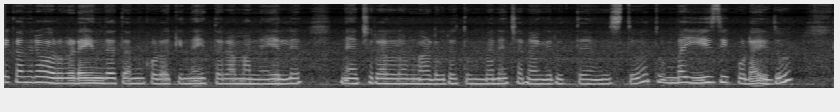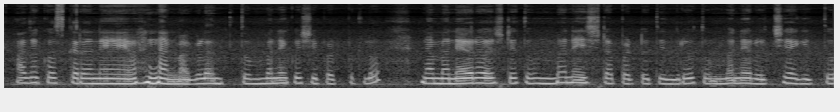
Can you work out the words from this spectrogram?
ಯಾಕಂದರೆ ಹೊರಗಡೆಯಿಂದ ತಂದು ಕೊಡೋಕ್ಕಿಂತ ಈ ಥರ ಮನೆಯಲ್ಲೇ ನ್ಯಾಚುರಲ್ ಮಾಡಿದ್ರೆ ತುಂಬಾ ಚೆನ್ನಾಗಿರುತ್ತೆ ಅನ್ನಿಸ್ತು. ತುಂಬ ಈಸಿ ಕೂಡ ಇದು. ಅದಕ್ಕೋಸ್ಕರನೇ ನನ್ನ ಮಗಳಂತೂ ತುಂಬಾ ಖುಷಿ ಪಟ್ಬಿಟ್ಲು. ನಮ್ಮ ಮನೆಯವರು ಅಷ್ಟೇ ತುಂಬಾ ಇಷ್ಟಪಟ್ಟು ತಿಂದರು ತುಂಬಾ ರುಚಿಯಾಗಿತ್ತು.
